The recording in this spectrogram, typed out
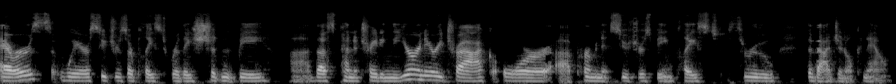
errors where sutures are placed where they shouldn't be, uh, thus penetrating the urinary tract or uh, permanent sutures being placed through the vaginal canal.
